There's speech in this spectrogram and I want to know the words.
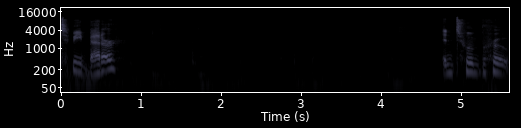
to be better and to improve.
